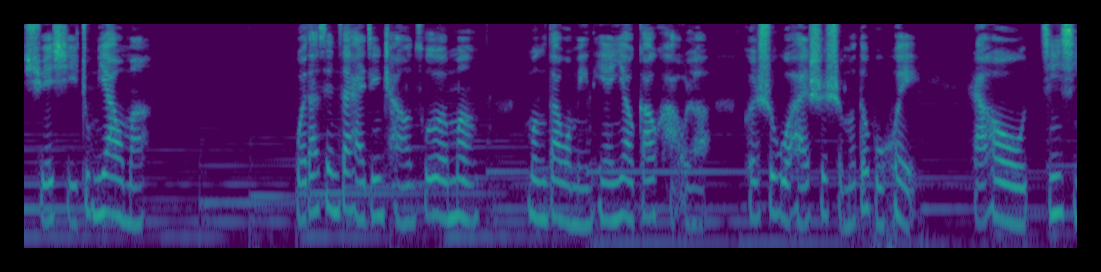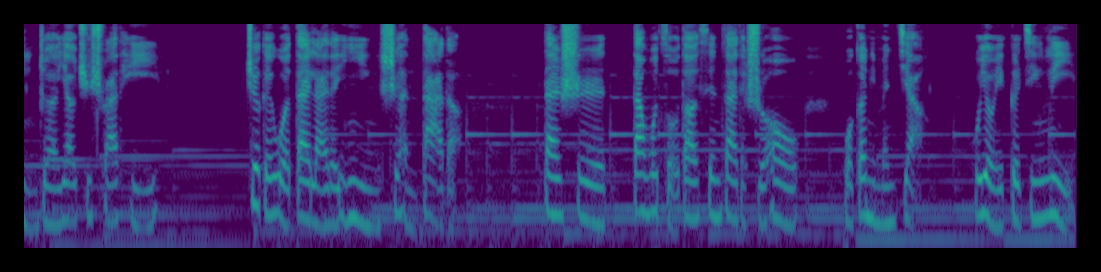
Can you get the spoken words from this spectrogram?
学习重要吗？我到现在还经常做噩梦，梦到我明天要高考了，可是我还是什么都不会，然后惊醒着要去刷题，这给我带来的阴影是很大的，但是。当我走到现在的时候，我跟你们讲，我有一个经历，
